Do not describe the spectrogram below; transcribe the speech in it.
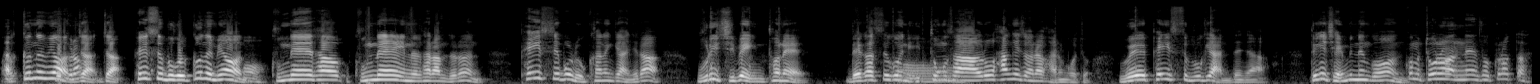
아, 왜 끊으면 끊어? 자, 자 페이스북을 끊으면 어. 국내 사업 국내에 있는 사람들은 페이스북을 욕하는 게 아니라 우리 집에 인터넷 내가 쓰고 있는 어. 이 통신사로 항의 전화가 가는 거죠. 왜 페이스북이 안 되냐? 되게 재밌는 건 그러면 돈을 안 내서 끊었다.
